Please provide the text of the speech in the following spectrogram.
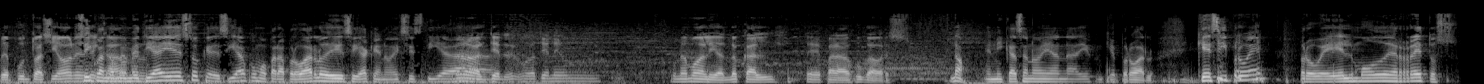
de puntuaciones. sí cuando me uno. metí a eso que decía como para probarlo decía que no existía No, no, el juego tiene un, una modalidad local eh, para jugadores. No, en mi casa no había nadie con que probarlo. ¿Qué sí probé? probé el modo de retos.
